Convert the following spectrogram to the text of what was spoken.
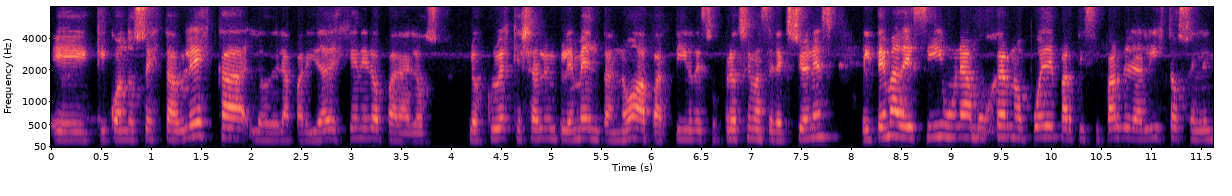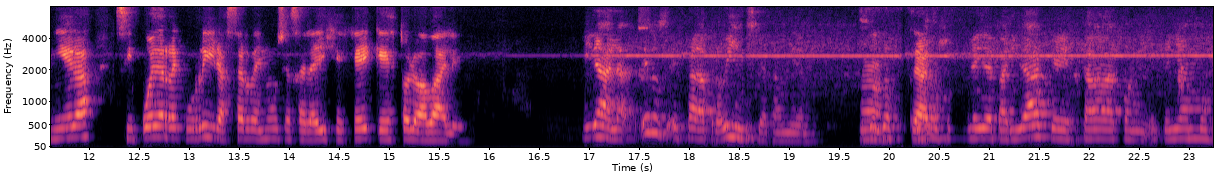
eh, que cuando se establezca lo de la paridad de género para los, los clubes que ya lo implementan, ¿no? A partir de sus próximas elecciones, el tema de si una mujer no puede participar de la lista o se le niega, si puede recurrir a hacer denuncias a la IGG y que esto lo avale. Mirá, eso es cada provincia también. Ah, Nosotros teníamos una ley de paridad que estaba con, teníamos,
